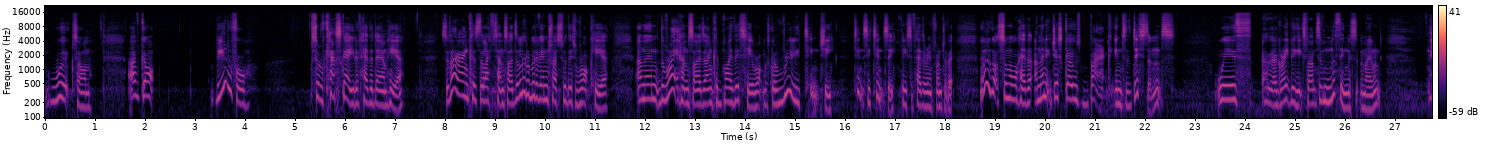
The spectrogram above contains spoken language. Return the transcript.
worked on. I've got beautiful sort of cascade of heather down here. So that anchors the left hand side. There's a little bit of interest with this rock here. And then the right hand side is anchored by this here rock that's got a really tinchy, tinsy tinsy piece of heather in front of it. Then we've got some more heather and then it just goes back into the distance with a great big expanse of nothingness at the moment.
